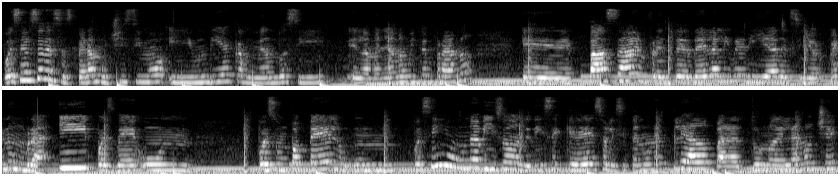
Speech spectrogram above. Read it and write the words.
pues él se desespera muchísimo y un día caminando así en la mañana muy temprano, eh, pasa enfrente de la librería del señor Penumbra y pues ve un, pues un papel, un pues sí, un aviso donde dice que solicitan un empleado para el turno de la noche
